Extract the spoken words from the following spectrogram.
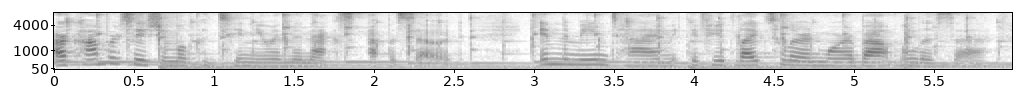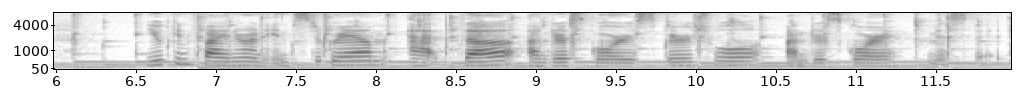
Our conversation will continue in the next episode in the meantime, if you'd like to learn more about Melissa, you can find her on Instagram at the underscore spiritual underscore misfit.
